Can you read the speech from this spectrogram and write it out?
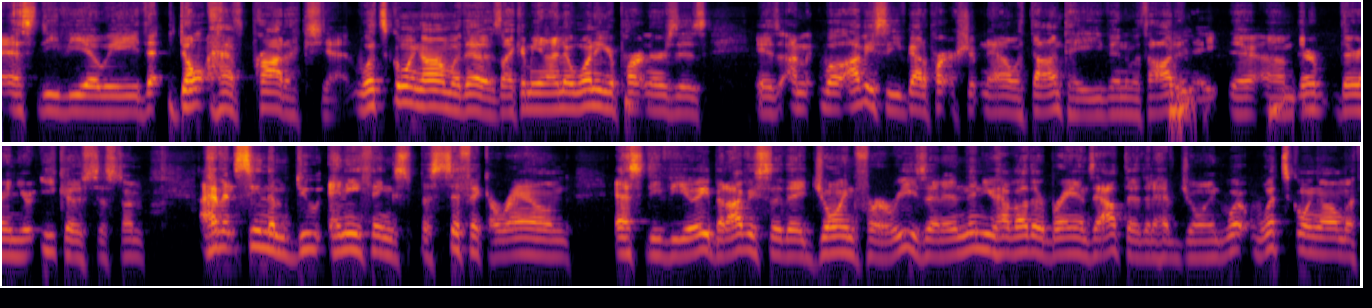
SDVOE that don't have products yet. What's going on with those? Like, I mean, I know one of your partners is is I mean, well, obviously you've got a partnership now with Dante, even with mm-hmm. Audinate. They're um, they're they're in your ecosystem. I haven't seen them do anything specific around SDVOE, but obviously they joined for a reason. And then you have other brands out there that have joined. What what's going on with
